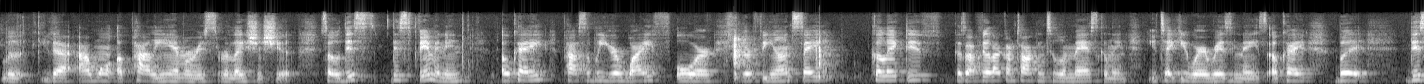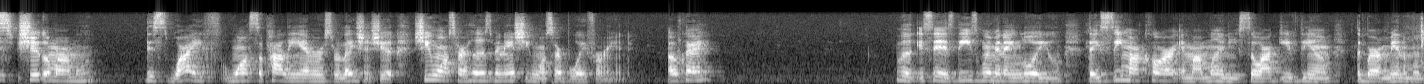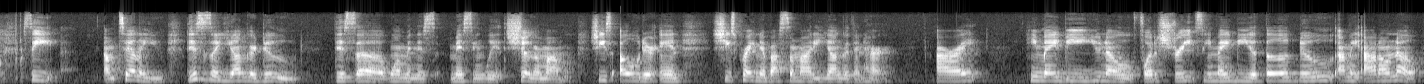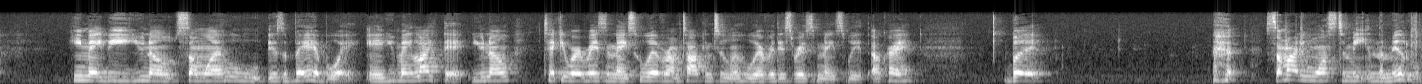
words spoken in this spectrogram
Look, you got I want a polyamorous relationship. So this this feminine okay? Possibly your wife or your fiance collective because I feel like I'm talking to a masculine. You take it where it resonates, okay? But this sugar mama, this wife wants a polyamorous relationship. She wants her husband and she wants her boyfriend, okay? Look, it says these women ain't loyal. They see my car and my money, so I give them the bare minimum. See, I'm telling you, this is a younger dude. This uh, woman is messing with sugar mama. She's older and she's pregnant by somebody younger than her. All right. He may be, you know, for the streets. He may be a thug dude. I mean, I don't know. He may be, you know, someone who is a bad boy and you may like that, you know. Take it where it resonates, whoever I'm talking to and whoever this resonates with, okay? But somebody wants to meet in the middle.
